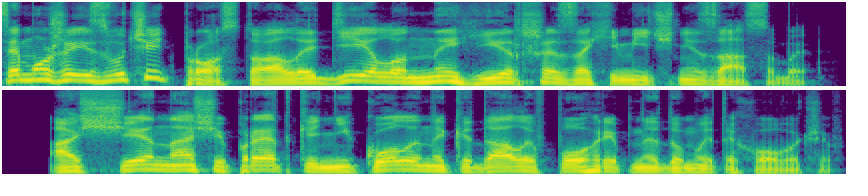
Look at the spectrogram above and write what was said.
Це може і звучить просто, але діяло не гірше за хімічні засоби. А ще наші предки ніколи не кидали в погріб недомитих овочів.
